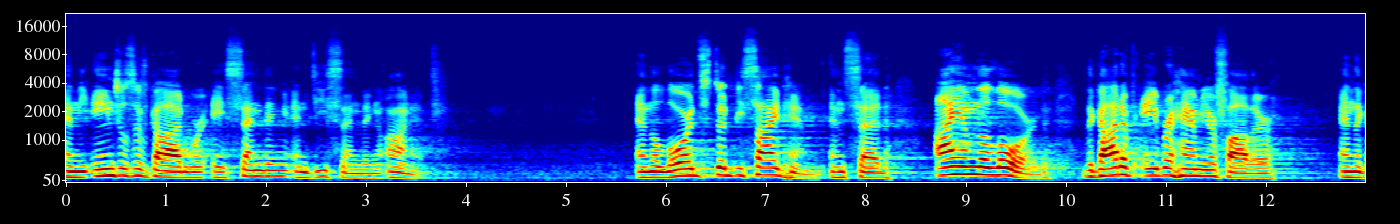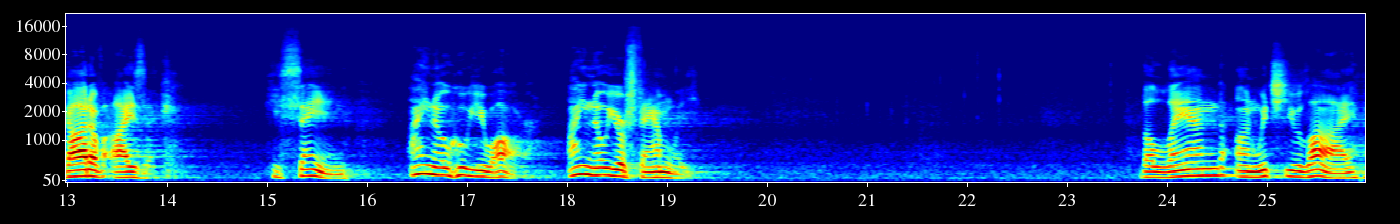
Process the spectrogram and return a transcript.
and the angels of God were ascending and descending on it. And the Lord stood beside him and said, I am the Lord, the God of Abraham your father, and the God of Isaac. He's saying, I know who you are, I know your family. The land on which you lie,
